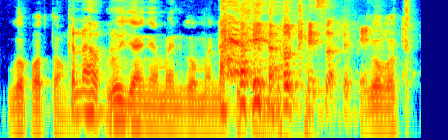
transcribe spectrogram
Gua potong. Kenapa? Lu jangan nyamain gua mana. Ya, Oke sorry. gua potong.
